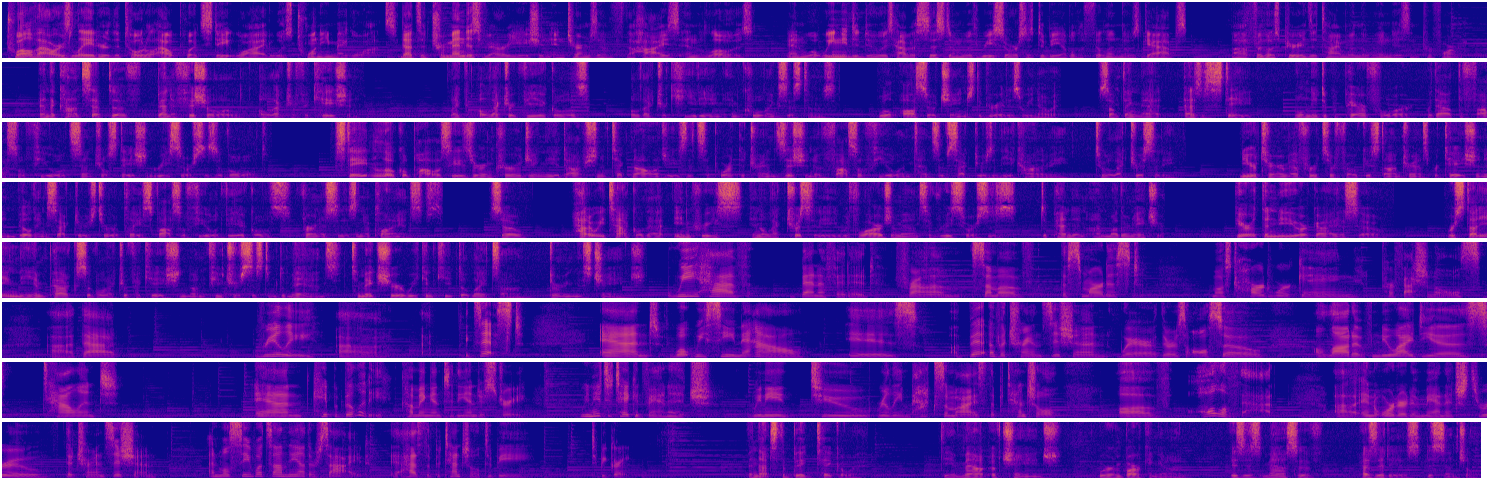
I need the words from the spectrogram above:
12 hours later, the total output statewide was 20 megawatts. That's a tremendous variation in terms of the highs and the lows. And what we need to do is have a system with resources to be able to fill in those gaps uh, for those periods of time when the wind isn't performing. And the concept of beneficial electrification, like electric vehicles, electric heating, and cooling systems, will also change the grid as we know it, something that, as a state, we'll need to prepare for without the fossil fueled central station resources of old. State and local policies are encouraging the adoption of technologies that support the transition of fossil fuel intensive sectors of the economy to electricity. Near term efforts are focused on transportation and building sectors to replace fossil fueled vehicles, furnaces, and appliances. So, how do we tackle that increase in electricity with large amounts of resources dependent on Mother Nature? Here at the New York ISO, we're studying the impacts of electrification on future system demands to make sure we can keep the lights on during this change. We have benefited from some of the smartest, most hardworking professionals uh, that really uh, exist. And what we see now is a bit of a transition where there's also a lot of new ideas, talent, and capability coming into the industry. We need to take advantage. We need to really maximize the potential of all of that uh, in order to manage through the transition. And we'll see what's on the other side. It has the potential to be to be great. And that's the big takeaway. The amount of change we're embarking on is as massive as it is essential.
